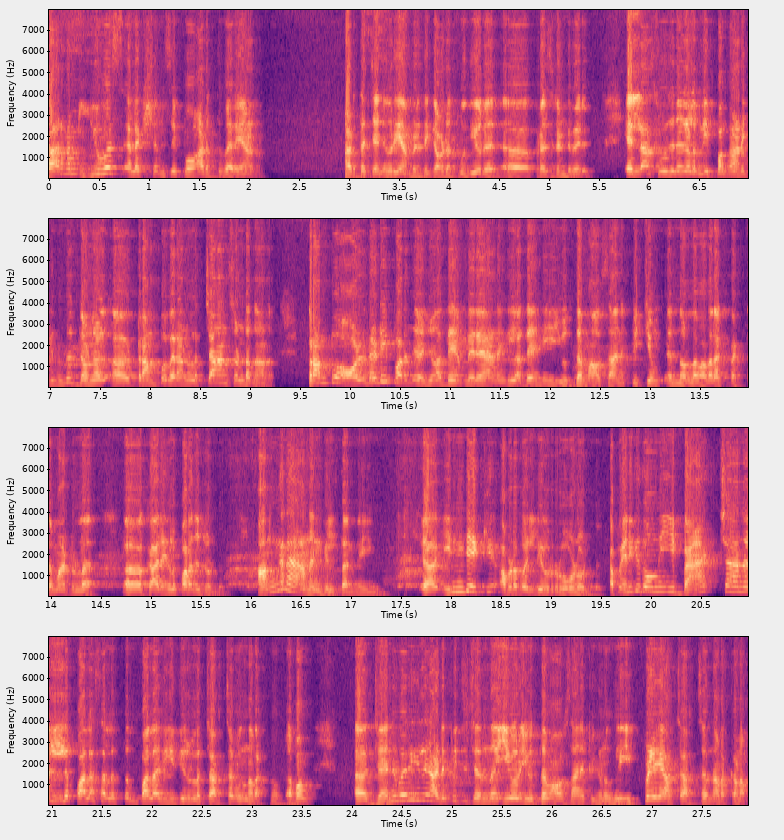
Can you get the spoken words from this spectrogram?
കാരണം യു എസ് ഇലക്ഷൻസ് ഇപ്പോൾ അടുത്ത് വരെയാണ്. അടുത്ത ജനുവരി ആകുമ്പോഴത്തേക്ക് അവിടെ പുതിയൊരു പ്രസിഡന്റ് വരും. എല്ലാ സൂചനകളും ഇപ്പം കാണിക്കുന്നത് ഡൊണാൾഡ് ട്രംപ് വരാനുള്ള ചാൻസ് ഉണ്ടെന്നാണ്. ട്രംപ് ഓൾറെഡി പറഞ്ഞു കഴിഞ്ഞു അദ്ദേഹം വരികയാണെങ്കിൽ അദ്ദേഹം ഈ യുദ്ധം അവസാനിപ്പിക്കും എന്നുള്ള വളരെ വ്യക്തമായിട്ടുള്ള കാര്യങ്ങൾ പറഞ്ഞിട്ടുണ്ട്. അങ്ങനെയാണെങ്കിൽ തന്നെയും ഇന്ത്യയ്ക്ക് അവിടെ വലിയൊരു റോളുണ്ട്. അപ്പൊ എനിക്ക് തോന്നുന്നു ഈ ബാക്ക് ചാനലിൽ പല സ്ഥലത്തും പല രീതിയിലുള്ള ചർച്ചകൾ നടക്കുന്നുണ്ട്. അപ്പം ജനുവരിയിൽ അടുപ്പിച്ച് ചെന്ന് ഈ ഒരു യുദ്ധം അവസാനിപ്പിക്കണമെങ്കിൽ ഇപ്പോഴേ ആ ചർച്ച നടക്കണം.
